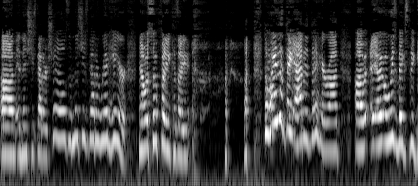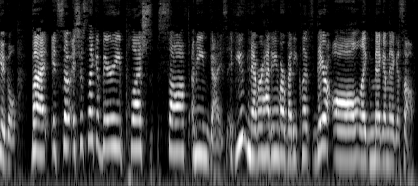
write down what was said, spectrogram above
Um, and then she's got her shells and then she's got her red hair. Now it's so funny because I, the way that they added the hair on, uh, it always makes me giggle. But it's so, it's just like a very plush, soft. I mean, guys, if you've never had any of our buddy clips, they're all like mega, mega soft.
